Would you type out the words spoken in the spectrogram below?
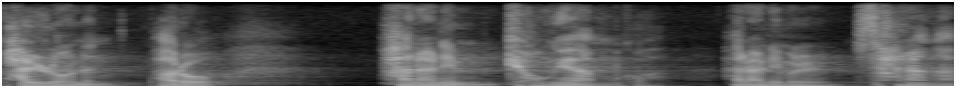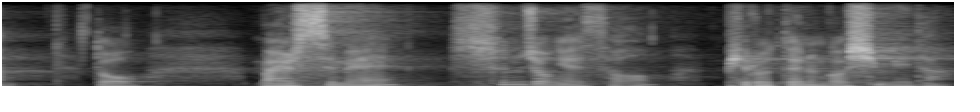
반론은 바로 하나님 경외함과 하나님을 사랑함 또 말씀에 순종해서 비롯되는 것입니다.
